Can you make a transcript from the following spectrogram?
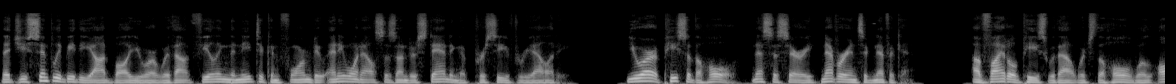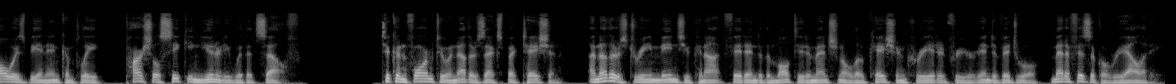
that you simply be the oddball you are without feeling the need to conform to anyone else's understanding of perceived reality. You are a piece of the whole, necessary, never insignificant. A vital piece without which the whole will always be an incomplete, partial seeking unity with itself. To conform to another's expectation, another's dream means you cannot fit into the multidimensional location created for your individual, metaphysical reality.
